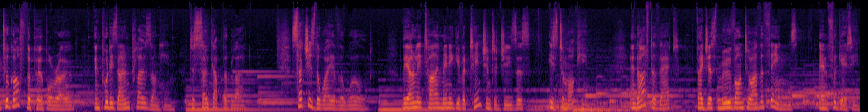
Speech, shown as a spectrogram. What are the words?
took off the purple robe and put his own clothes on him to soak up the blood. Such is the way of the world. The only time many give attention to Jesus is to mock him. And after that, they just move on to other things and forget him.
